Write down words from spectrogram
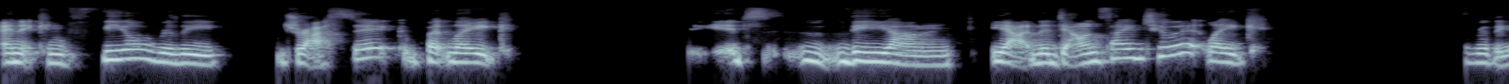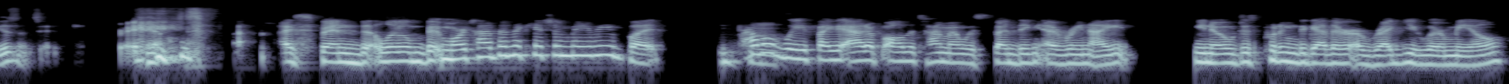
And it can feel really drastic, but like, it's the, um, yeah, the downside to it, like, there really isn't any, right? i spend a little bit more time in the kitchen maybe but Mhm. probably if i add up all the time i was spending every night you know just putting together a regular meal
